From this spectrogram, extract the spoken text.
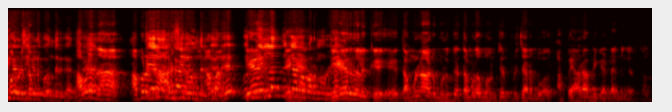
நிகழ்ச்சிகளுக்கு வந்திருக்காரு. அவ்வளவுதான். அப்புறம் அரசியல் வந்திருக்காரு. தேர்தலுக்கு தமிழ்நாடு முழுக்க தமிழக முதலமைச்சர் பிரச்சாரம் போவார். அப்ப யாரா அப்படி கேட்டா என்னங்க அர்த்தம்?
